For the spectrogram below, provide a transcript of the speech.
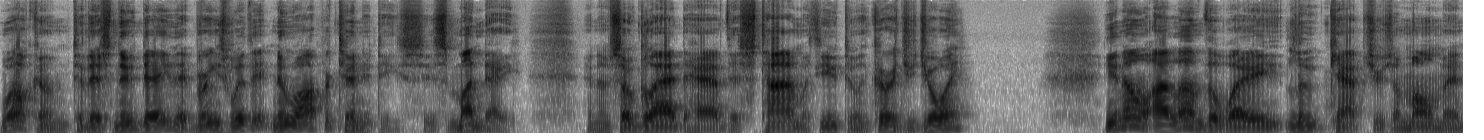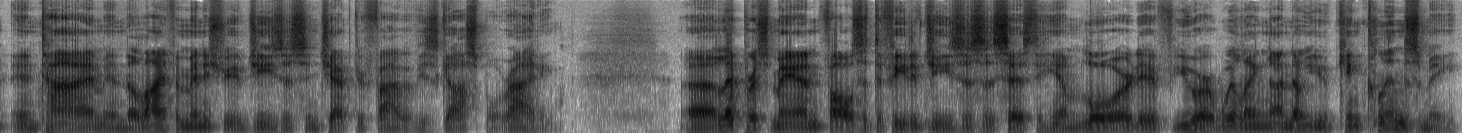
Welcome to this new day that brings with it new opportunities. It's Monday, and I'm so glad to have this time with you to encourage you, Joy. You know, I love the way Luke captures a moment in time in the life and ministry of Jesus in chapter 5 of his gospel writing. A leprous man falls at the feet of Jesus and says to him, Lord, if you are willing, I know you can cleanse me.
